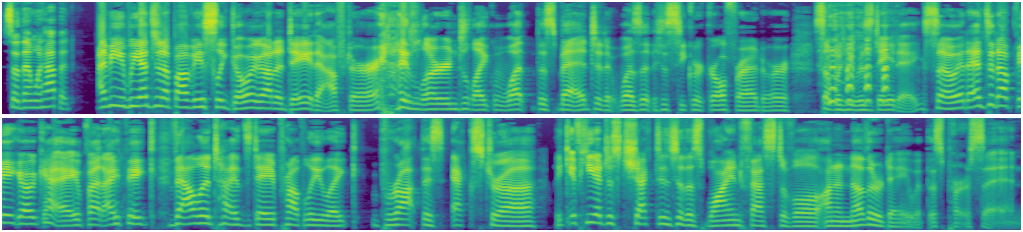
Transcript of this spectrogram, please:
So then what happened? I mean, we ended up obviously going on a date after, and I learned like what this meant, and it wasn't his secret girlfriend or someone he was dating. So it ended up being okay. But I think Valentine's Day probably like brought this extra, like if he had just checked into this wine festival on another day with this person,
